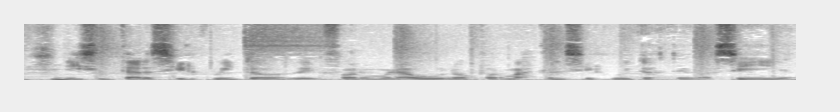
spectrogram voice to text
visitar circuitos de Fórmula 1, por más que el circuito esté vacío.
